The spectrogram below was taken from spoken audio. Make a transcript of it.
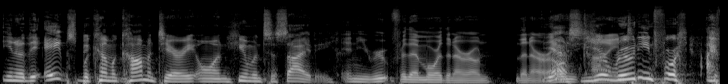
you know, the apes become a commentary on human society. And you root for them more than our own than our Yes, own. you're rooting for. I,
